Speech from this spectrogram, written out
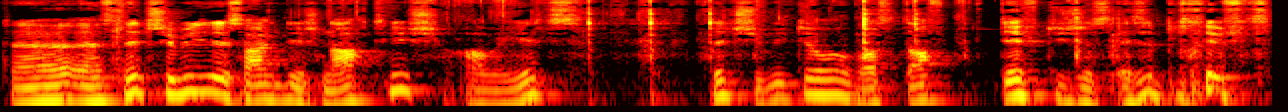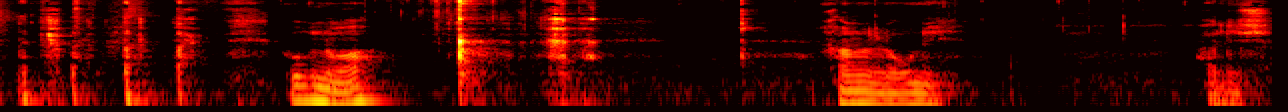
das letzte Video ist eigentlich Nachtisch, aber jetzt das letzte Video, was deftiges Essen betrifft. Gucken wir mal. Cannelloni. Herrlich.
